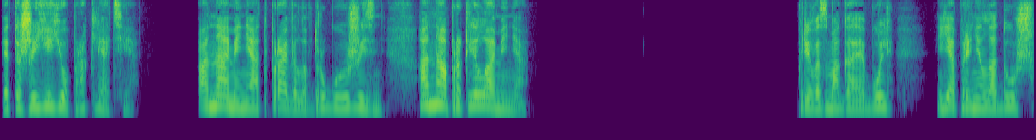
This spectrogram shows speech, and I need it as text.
Это же ее проклятие. Она меня отправила в другую жизнь. Она прокляла меня. Превозмогая боль, я приняла душ,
